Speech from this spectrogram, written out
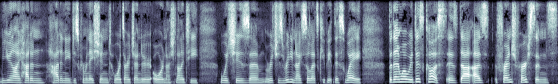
you and I hadn't had any discrimination towards our gender or nationality, which is um, which is really nice. So let's keep it this way. But then what we discussed is that as French persons,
